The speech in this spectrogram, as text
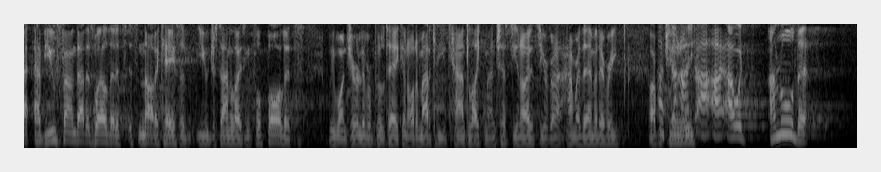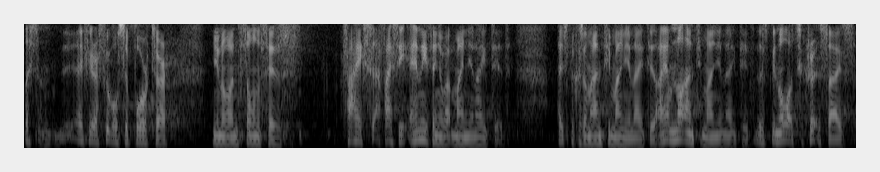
Uh, have you found that as well, that it's, it's not a case of you just analysing football? It's we want your Liverpool take, and automatically you can't like Manchester United, so you're going to hammer them at every opportunity? I, I, I would, I know that, listen, if you're a football supporter, you know, and someone says, if I, if I say anything about Man United, it's because I'm anti Man United. I am not anti Man United. There's been a lot to criticise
